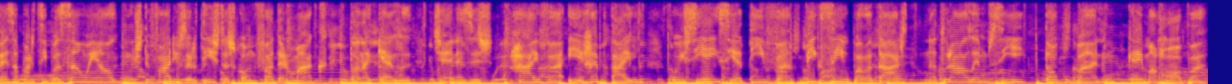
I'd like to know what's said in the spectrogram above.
fez a participação em álbuns de vários artistas como Father Mac, Dona Kelly, Genesis, Raiva e Reptile, Consciência Ativa, Big C o Paladar, Natural MC, Toco Bano, Queima Roupa,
